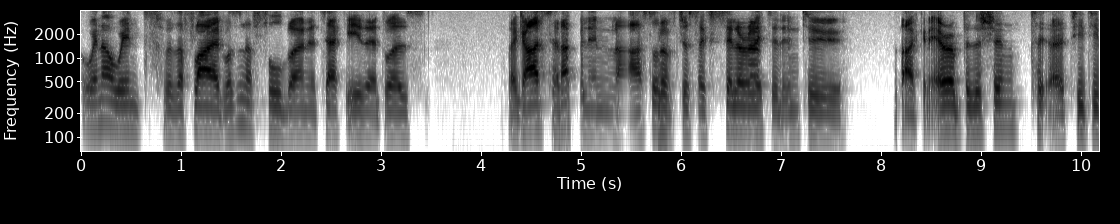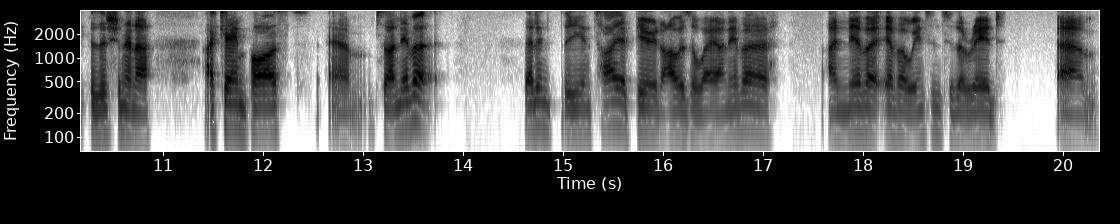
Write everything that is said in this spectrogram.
when I went with the fly, it wasn't a full blown attack either. It was the guy set up and then I sort of just accelerated into like an aero position, t- a TT position, and I, I came past. Um, so I never, that in the entire period I was away, I never, I never ever went into the red. Um,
